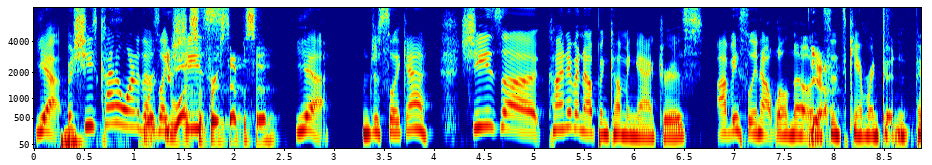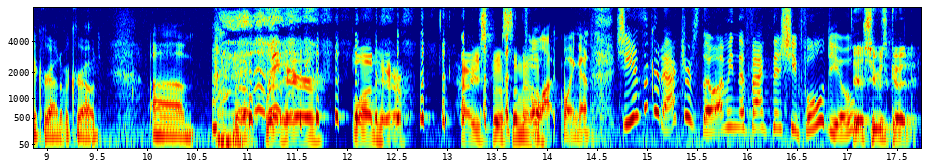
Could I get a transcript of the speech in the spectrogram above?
Yeah, but she's kind of one of those Where like you watched she's the first episode. Yeah. I'm just like, eh. She's uh kind of an up and coming actress. Obviously not well known Yeah. since Cameron couldn't pick her out of a crowd. Um No, red hair, blonde hair. How are you supposed to know? a lot going on. She is a good actress though. I mean the fact that she fooled you. Yeah, she was good.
